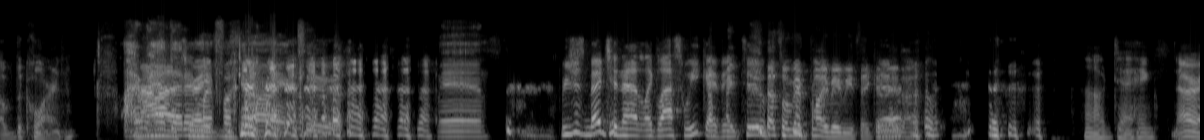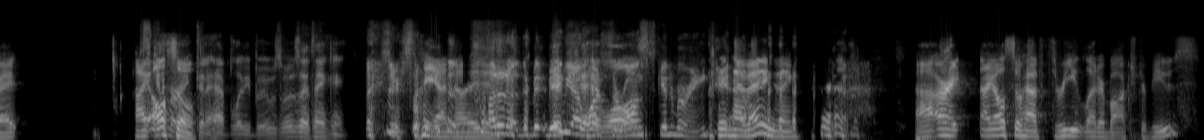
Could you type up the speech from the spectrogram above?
of the Corn. I Ah, had that that's in my right. fucking mind too. Man. we just mentioned that like last week, I think too. That's what it probably made me think of it. Yeah. oh dang! All right. I Skinamarink also didn't have bloody boobs. What was I thinking? Seriously. Yeah, no, I don't know. Maybe I They had watched the wrong walls. Skinamarink. didn't have anything. uh, all right. I also have three Letterboxd reviews.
